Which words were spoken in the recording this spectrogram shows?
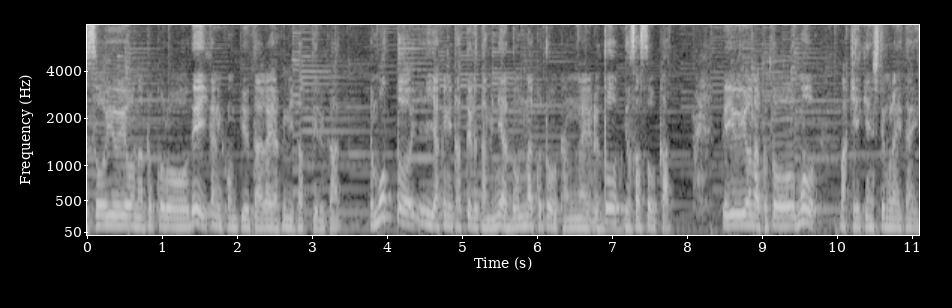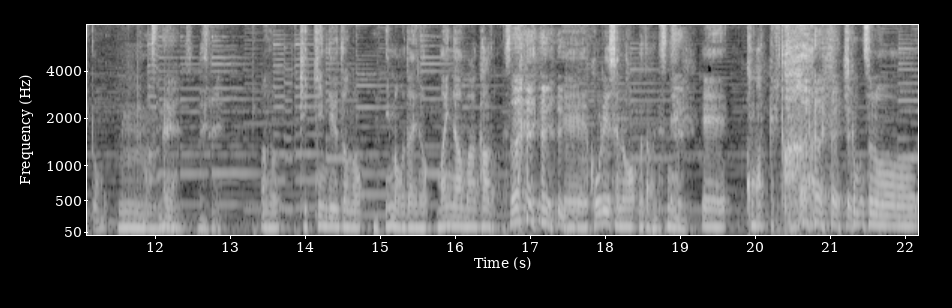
そういうようなところでいかにコンピューターが役に立っているか。もっと役に立っているためにはどんなことを考えると良さそうか。っていうようなことも、まあ、経験してもらいたいと思ってますね。あの喫緊でいうとあの今話題のマイナンバーカードがですね、えー、高齢者の方がですね、えー、困ってるとしかもその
